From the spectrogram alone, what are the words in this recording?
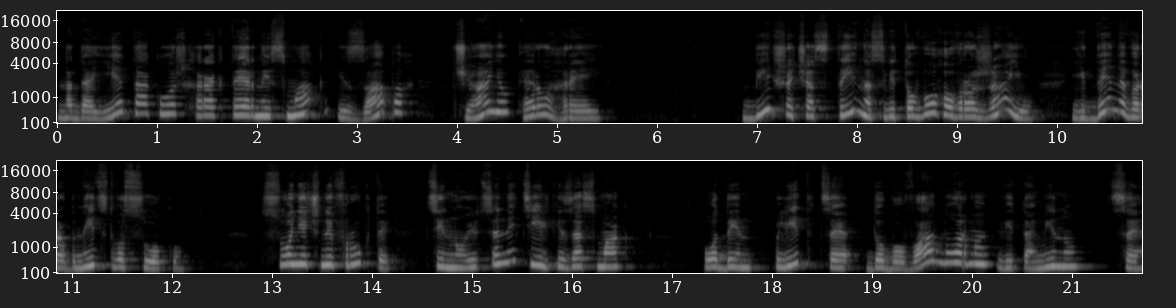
Надає також характерний смак і запах чаю Ерл Грей. Більша частина світового врожаю йде на виробництво соку. Сонячні фрукти цінуються не тільки за смак. Один плід це добова норма вітаміну С.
